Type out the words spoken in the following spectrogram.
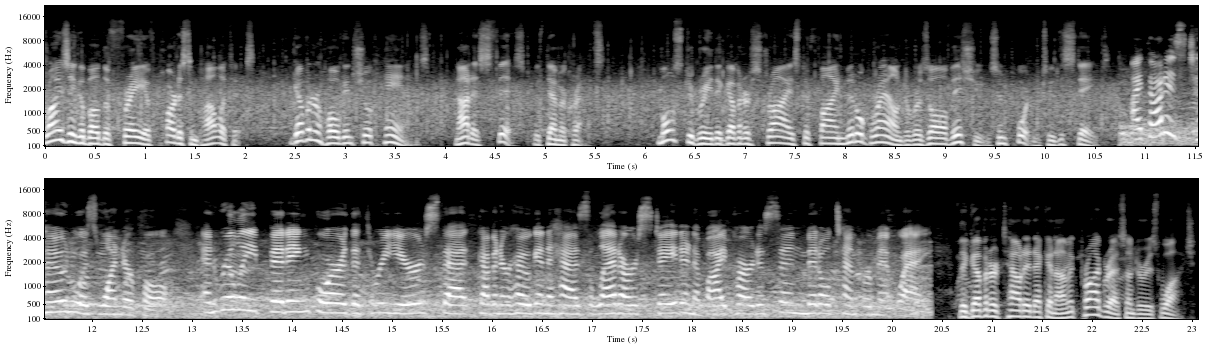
Rising above the fray of partisan politics, Governor Hogan shook hands, not his fist, with Democrats. Most agree the governor strives to find middle ground to resolve issues important to the state. I thought his tone was wonderful and really fitting for the three years that Governor Hogan has led our state in a bipartisan, middle temperament way. The governor touted economic progress under his watch,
